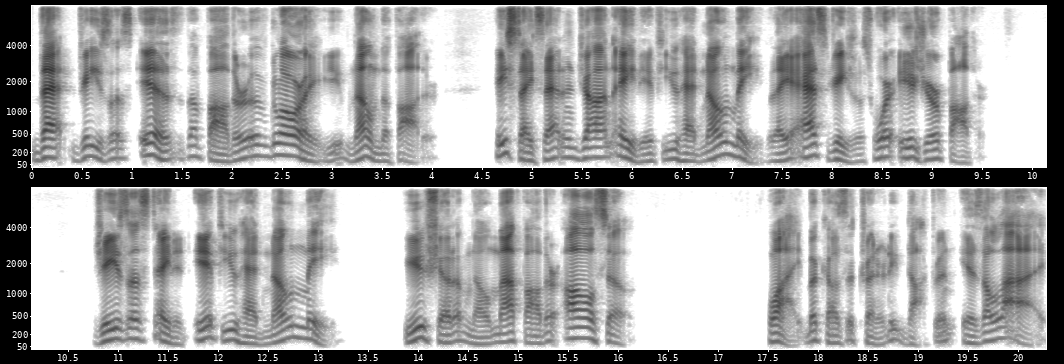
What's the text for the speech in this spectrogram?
that Jesus is the Father of glory. You've known the Father. He states that in John 8. If you had known me, they asked Jesus, Where is your Father? Jesus stated, If you had known me, you should have known my Father also. Why? Because the Trinity doctrine is a lie.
